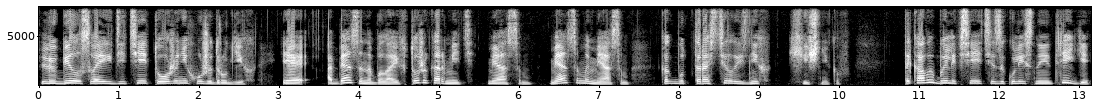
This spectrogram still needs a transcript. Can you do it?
любила своих детей тоже не хуже других и обязана была их тоже кормить мясом, мясом и мясом, как будто растила из них хищников. Таковы были все эти закулисные интриги,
